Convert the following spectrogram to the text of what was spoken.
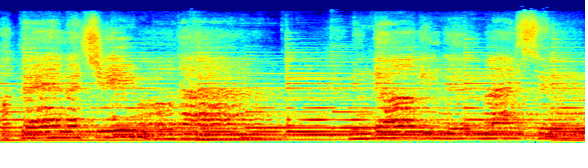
헛된 외침보다. soon.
